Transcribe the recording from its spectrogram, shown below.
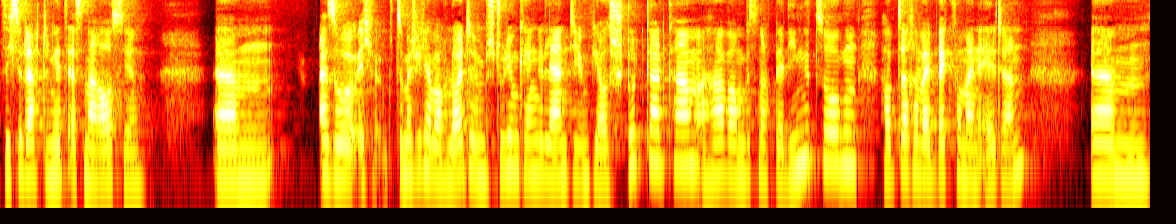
sich so dachte, und jetzt erstmal raus hier. Ähm, also ich zum Beispiel, ich habe auch Leute im Studium kennengelernt, die irgendwie aus Stuttgart kamen. Aha, warum bist du nach Berlin gezogen? Hauptsache weit weg von meinen Eltern. Ähm,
